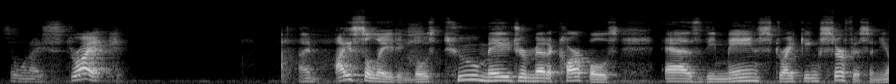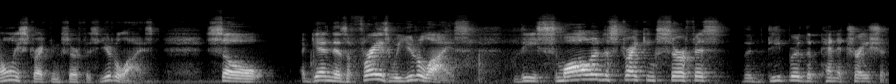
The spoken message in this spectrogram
So when I strike, I'm isolating those two major metacarpals as the main striking surface and the only striking surface utilized. So again, there's a phrase we utilize. The smaller the striking surface, the deeper the penetration.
